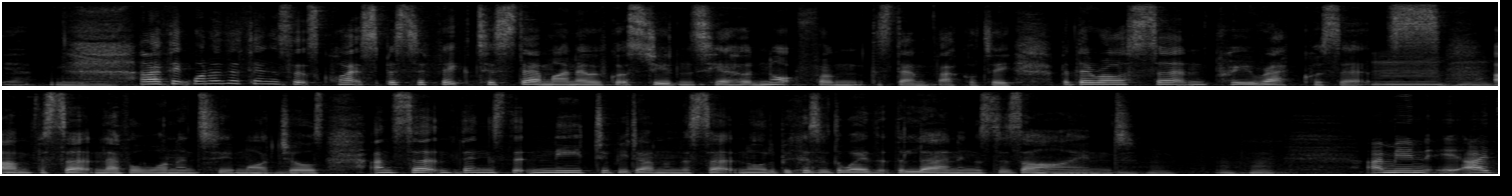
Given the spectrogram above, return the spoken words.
Yeah. And i think one of the things that's quite specific to stem i know we've got students here who are not from the stem faculty but there are certain prerequisites mm -hmm. um, for certain level one and 2 mm -hmm. modules and certain things that need to be done in a certain order because of the way that the learning is designed. Mm -hmm. I mean, I'd,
